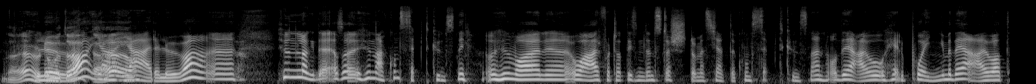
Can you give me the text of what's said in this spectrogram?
Det har jeg hørt om, vet du. Løva, Ja, ja, ja, ja. gjæreløva. Eh, Hun, lagde, altså, hun er konseptkunstner, og hun var, eh, og er fortsatt liksom den største og mest kjente konseptkunstneren. Og det er jo, Hele poenget med det er jo at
